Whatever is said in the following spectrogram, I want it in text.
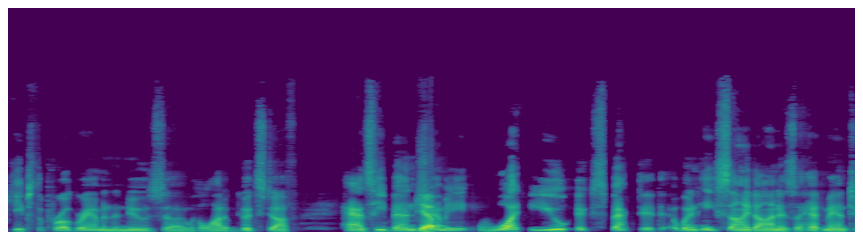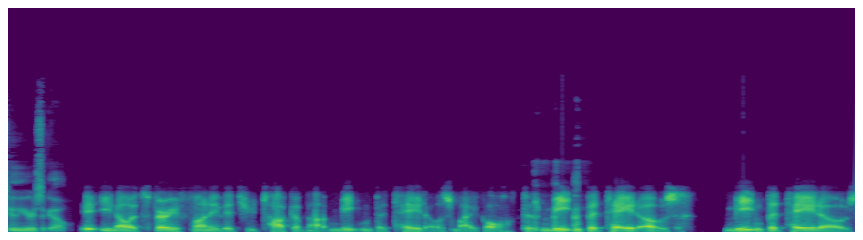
keeps the program in the news uh, with a lot of good stuff. Has he been, yep. what you expected when he signed on as a head man two years ago? It, you know, it's very funny that you talk about meat and potatoes, Michael, because meat and potatoes, meat and potatoes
